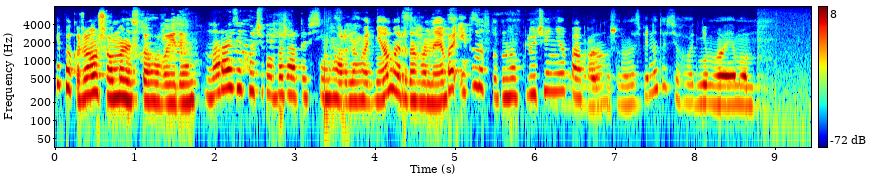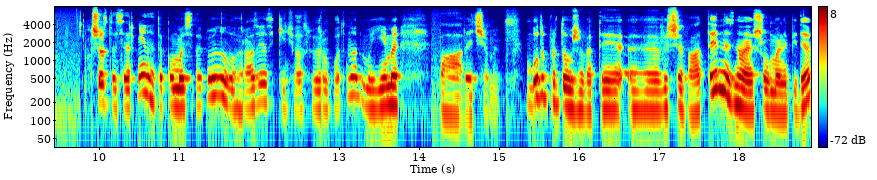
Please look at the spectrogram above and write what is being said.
І покажу вам, що в мене з того вийде. Наразі хочу побажати всім гарного дня, мирного неба і до наступного включення. Па-па. Шановна спільнота, сьогодні маємо 6 серпня на такому етапі минулого разу я закінчила свою роботу над моїми павичами. Буду продовжувати е, вишивати. Не знаю, що в мене піде.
